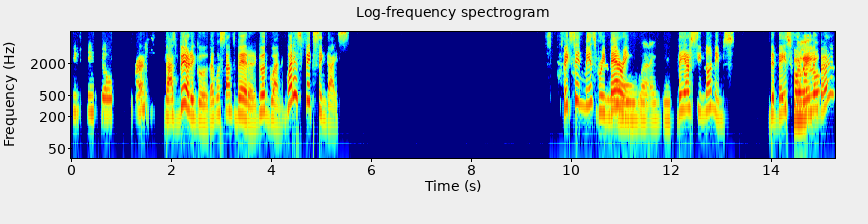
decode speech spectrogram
fixing your car? That's very good. That was sounds better. Good one. What is fixing, guys? Fixing means repairing. No, I- They are synonyms. The base form of the verb.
